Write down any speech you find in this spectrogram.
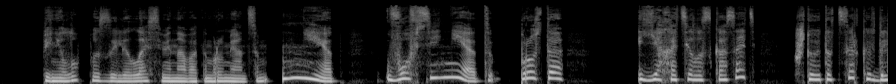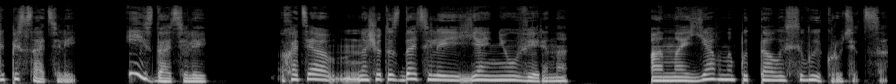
— Пенелопа залилась виноватым румянцем. «Нет, вовсе нет. Просто я хотела сказать, что это церковь для писателей и издателей. Хотя насчет издателей я не уверена». Она явно пыталась выкрутиться.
